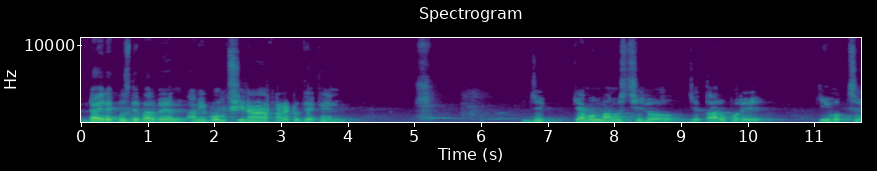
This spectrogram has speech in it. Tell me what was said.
ডাইরেক্ট বুঝতে পারবেন, আমি বলছি না, আপনারা একটু দেখেন যে কেমন মানুষ ছিল, যে তার উপরে কি হচ্ছে,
